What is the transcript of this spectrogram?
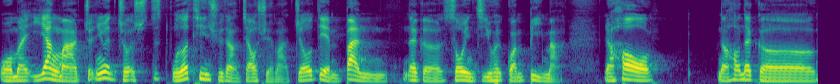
我们一样嘛，就因为九我都听学长教学嘛，九点半那个收银机会关闭嘛，然后然后那个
